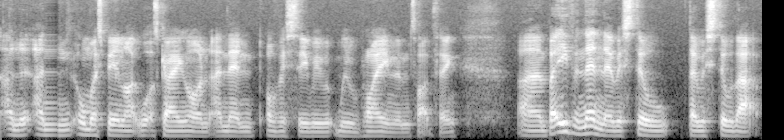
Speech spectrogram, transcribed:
and and almost being like, what's going on? And then obviously we we were playing them type thing. Um, but even then, they were still they were still that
